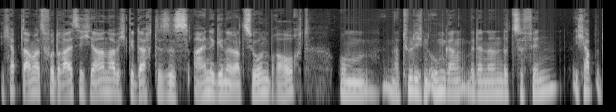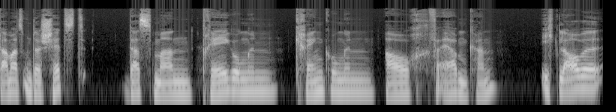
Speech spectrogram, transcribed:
Ich habe damals vor 30 Jahren habe ich gedacht, dass es eine Generation braucht, um natürlichen Umgang miteinander zu finden. Ich habe damals unterschätzt, dass man Prägungen, Kränkungen auch vererben kann. Ich glaube,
